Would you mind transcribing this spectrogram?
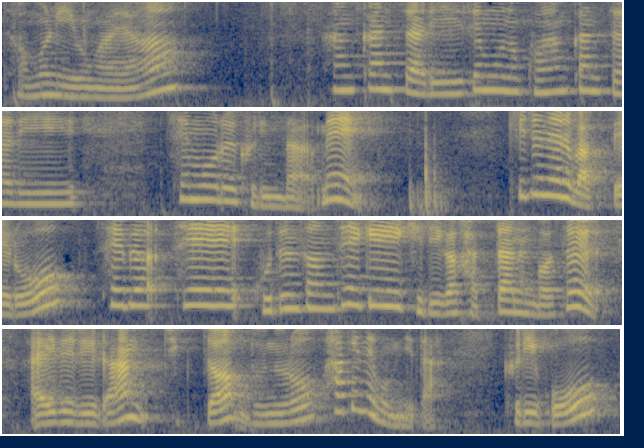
점을 이용하여 한 칸짜리 세모 놓고 한 칸짜리 세모를 그린 다음에 키즈네르 막대로 세벼, 세, 고든선 3개의 길이가 같다는 것을 아이들이랑 직접 눈으로 확인해 봅니다. 그리고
